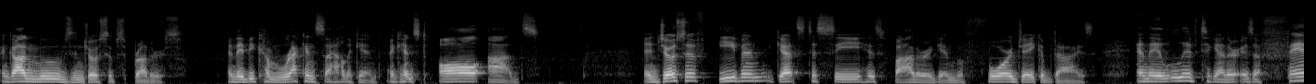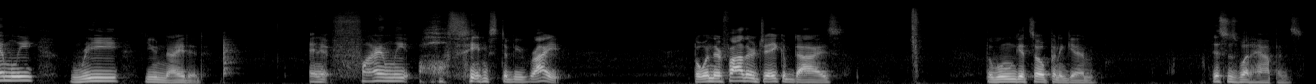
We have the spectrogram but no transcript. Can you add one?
and God moves in Joseph's brothers, and they become reconciled again against all odds. And Joseph even gets to see his father again before Jacob dies and they live together as a family reunited. And it finally all seems to be right. But when their father Jacob dies, the wound gets open again. This is what happens.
